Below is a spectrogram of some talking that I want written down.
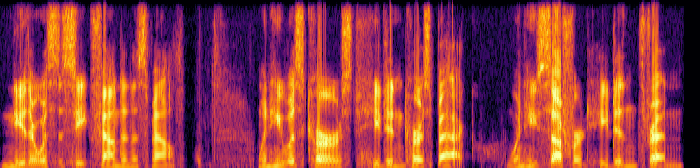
neither was deceit found in his mouth. When he was cursed, he didn't curse back. When he suffered, he didn't threaten,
